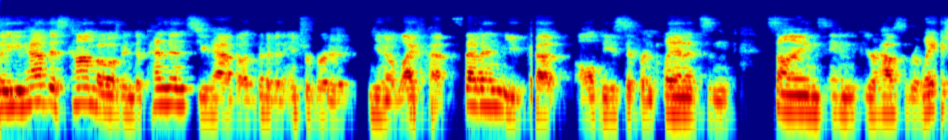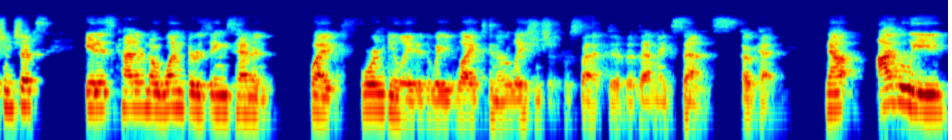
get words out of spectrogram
So you have this combo of independence, you have a bit of an introverted, you know, life path seven, you've got all these different planets and signs in your house of relationships. It is kind of no wonder things haven't quite formulated the way you liked in a relationship perspective, if that makes sense. Okay. Now, I believe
